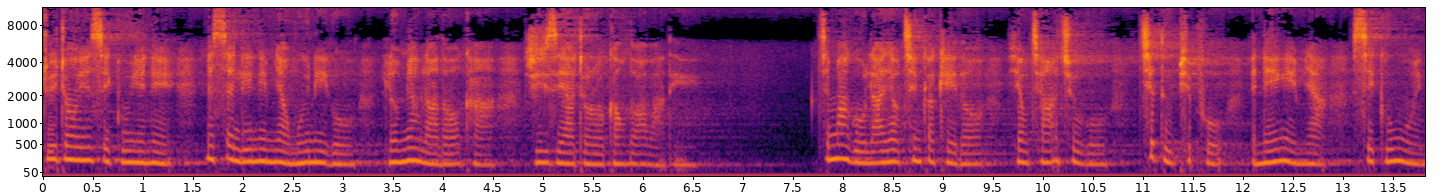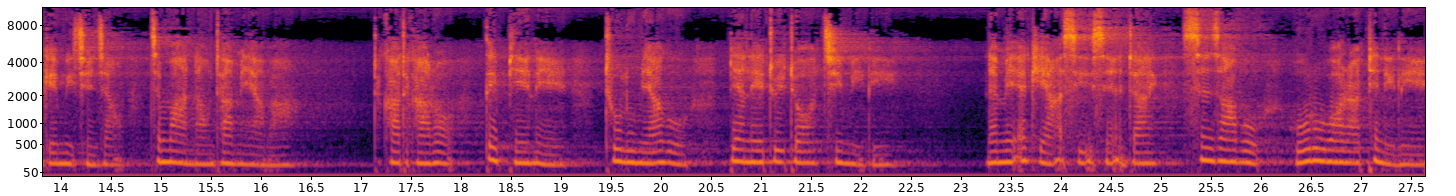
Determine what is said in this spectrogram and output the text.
တွေးတောရင်းစိတ်ကူးရင်းနဲ့24နှစ်မြောက်မွေးနေ့ကိုလွန်မြောက်လာသောအခါရည်စရာတော်တော်ကောင်းသွားပါသည်ကျမကိုလာရောက်ချင်းကပ်ခဲ့သောယောက်ျားအချို့ကို ချစ်သူဖြစ်ဖို့အနှင်းငယ်မြစိတ်ကူးမဝင်ခဲ့မိခြင်းကြောင့်ကျမနောင်တမရပါတခါတခါတော့သိပ်ပြင်းလျင်ထူလူများကို ပြန်လဲတွေးတောကြည့်မိသည်နာမည်အခရာအစီအစဉ်အတိုင်းစဉ်းစားဖို့ဝိုးရဝါရာဖြစ်နေလျင်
